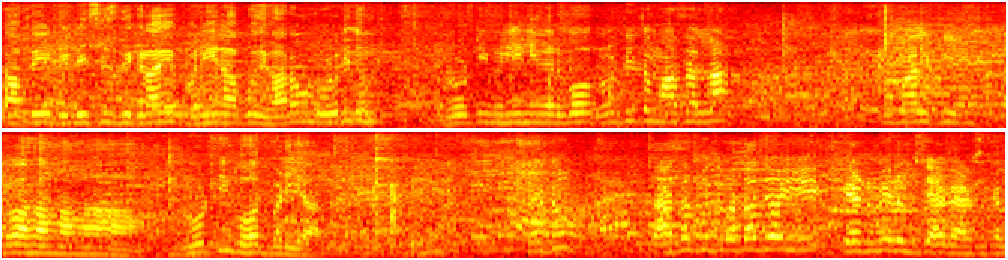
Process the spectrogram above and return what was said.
काफ़ी डिलीशियस दिख रहा है। पनीर आपको दिखा रहा हूँ। रोटी तो रोटी मिली नहीं मेरे को। रोटी तो माशाल्लाह कमाल की है। वाह हाँ हाँ हाँ रोटी बहुत बढ़िया। ऐसा कुछ बता दो ये पेट में रुक जाएगा आजकल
